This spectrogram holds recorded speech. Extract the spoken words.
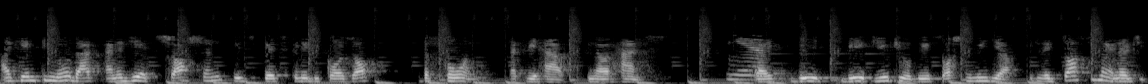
I came to know that energy exhaustion is basically because of the phone that we have in our hands, Yeah. right? Be it, be it YouTube, be it social media, it is exhausting my energy.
